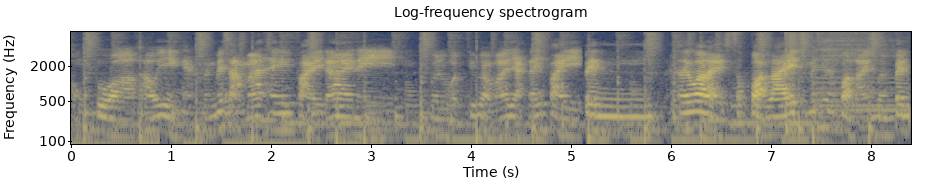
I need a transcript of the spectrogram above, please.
ของตัวเขาเองอะมันไม่สามารถให้ไฟได้ในบริบทที่แบบว่าอยากได้ไฟเป็นเขาเรียกว่าอะไรสปอตไลท์ไม่ใช่สปอตไลท์เหมือนเป็น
